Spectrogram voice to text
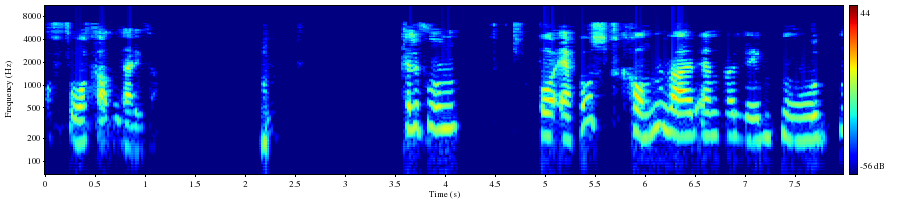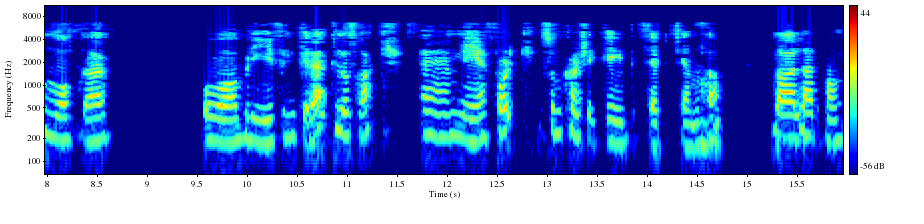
Og så ta det derifra telefon og e-post kan være en veldig god måte å bli flinkere til å snakke eh, med folk som kanskje ikke er interessert i tjenestene. Da lærer man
